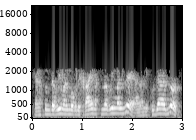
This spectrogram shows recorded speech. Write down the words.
כשאנחנו מדברים על מרדכי, אנחנו מדברים על זה, על הנקודה הזאת.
